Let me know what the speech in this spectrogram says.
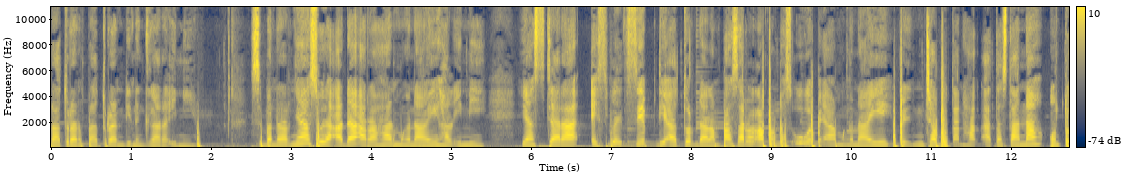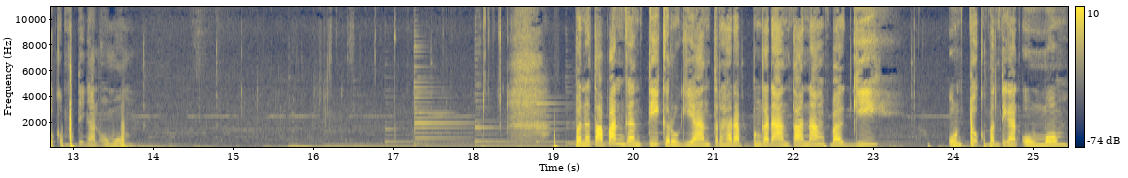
peraturan-peraturan di negara ini. Sebenarnya sudah ada arahan mengenai hal ini yang secara eksplisit diatur dalam pasal 18 UUPA mengenai pencabutan hak atas tanah untuk kepentingan umum. Penetapan ganti kerugian terhadap penggadaan tanah bagi untuk kepentingan umum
